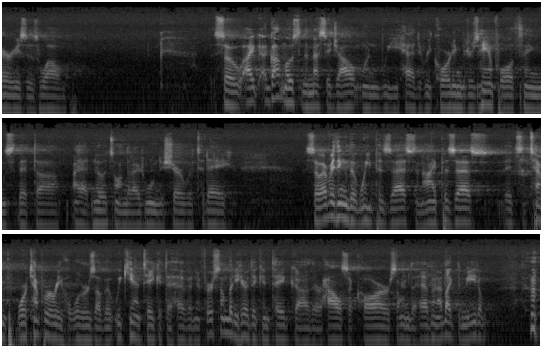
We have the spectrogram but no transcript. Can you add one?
areas as well. So I, I got most of the message out when we had the recording, but there's a handful of things that uh, I had notes on that I wanted to share with today. So everything that we possess and I possess, it's temp- we're temporary holders of it. We can't take it to heaven. If there's somebody here that can take uh, their house, a car, or something to heaven, I'd like to meet them.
